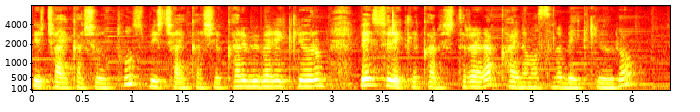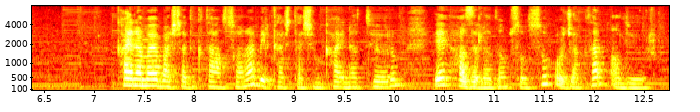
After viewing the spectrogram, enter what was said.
1 çay kaşığı tuz, 1 çay kaşığı karabiber ekliyorum ve sürekli karıştırarak kaynamasını bekliyorum. Kaynamaya başladıktan sonra birkaç taşım kaynatıyorum ve hazırladığım sosu ocaktan alıyorum.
